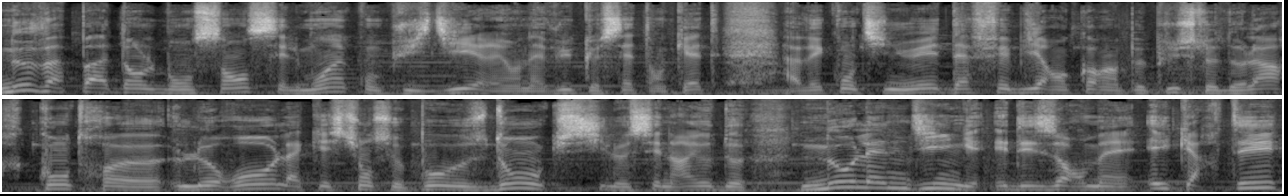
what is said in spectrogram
ne va pas dans le bon sens, c'est le moins qu'on puisse dire. Et on a vu que cette enquête avait continué d'affaiblir encore un peu plus le dollar contre l'euro. La question se pose donc si le scénario de no lending est désormais écarté.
